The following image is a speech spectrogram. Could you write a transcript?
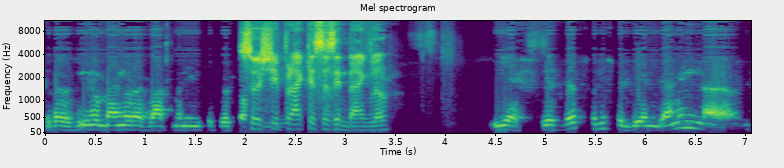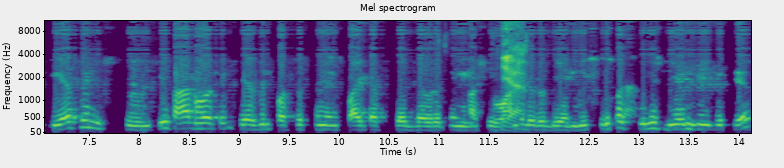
because you know Bangalore has that many institutes. So she practices in Bangalore. Yes, has just finished with DNB. I mean, uh, he has been, she's hardworking. She has been persistent in spite of kids, everything. You know, she wanted Yeah. to do DNB. She just finished DNB this year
